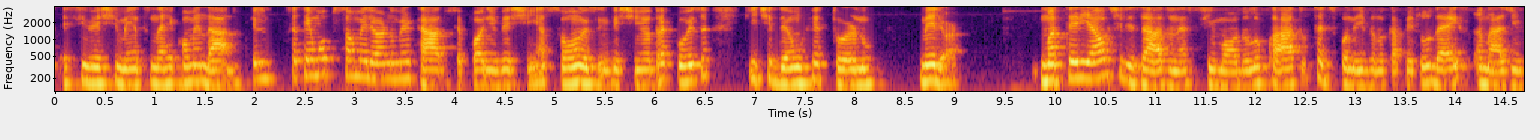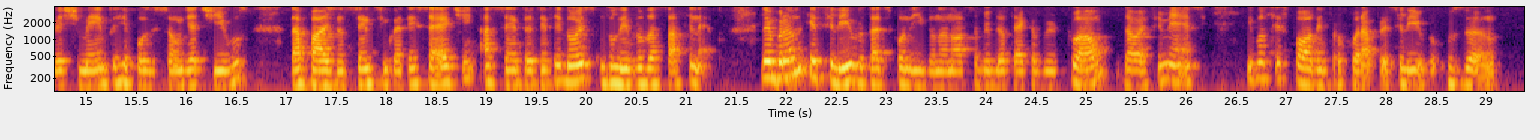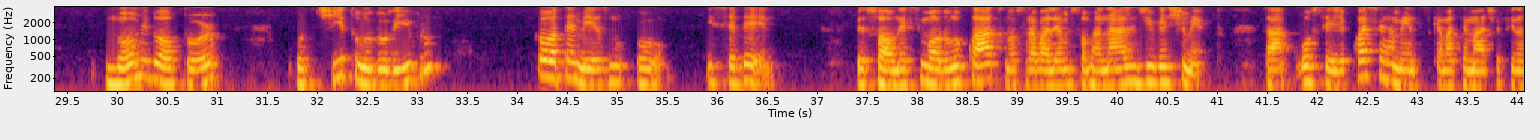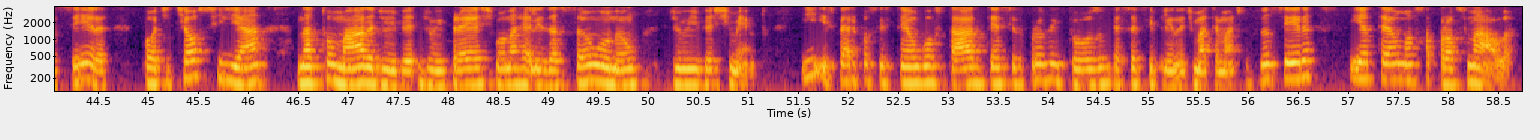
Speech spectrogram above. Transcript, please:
esse investimento não é recomendado. Porque você tem uma opção melhor no mercado. Você pode investir em ações, investir em outra coisa que te dê um retorno melhor. O material utilizado nesse módulo 4 está disponível no capítulo 10, Análise de Investimento e Reposição de Ativos, da página 157 a 182 do livro da Saf Neto. Lembrando que esse livro está disponível na nossa biblioteca virtual da UFMS e vocês podem procurar por esse livro usando o nome do autor, o título do livro ou até mesmo o ICBN. Pessoal, nesse módulo 4, nós trabalhamos sobre análise de investimento, tá? Ou seja, quais ferramentas que a matemática financeira pode te auxiliar na tomada de um, empréstimo, ou na realização ou não de um investimento. E espero que vocês tenham gostado, tenha sido proveitoso essa disciplina de matemática financeira e até a nossa próxima aula.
